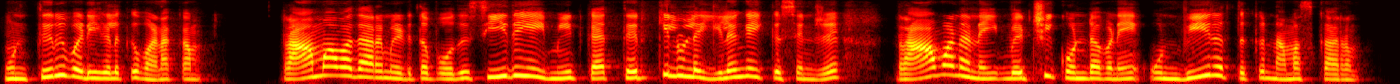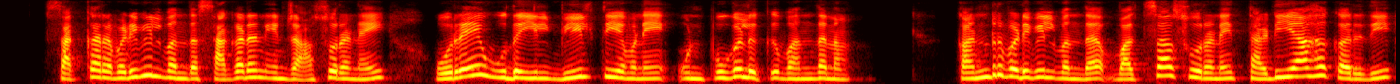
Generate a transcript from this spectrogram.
உன் திருவடிகளுக்கு வணக்கம். ராமாவதாரம் எடுத்தபோது சீதையை மீட்க தெற்கில் உள்ள இலங்கைக்கு சென்று ராவணனை வெற்றி கொண்டவனே உன் வீரத்துக்கு நமஸ்காரம். சக்கர வடிவில் வந்த சகடன் என்ற அசுரனை ஒரே உதையில் வீழ்த்தியவனே உன் புகழுக்கு வந்தனம். கன்று வடிவில் வந்த வத்சாசுரனைத் தடியாக கருதி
